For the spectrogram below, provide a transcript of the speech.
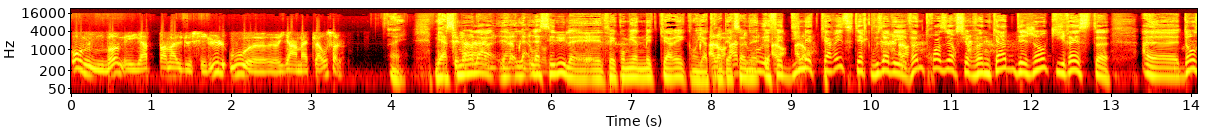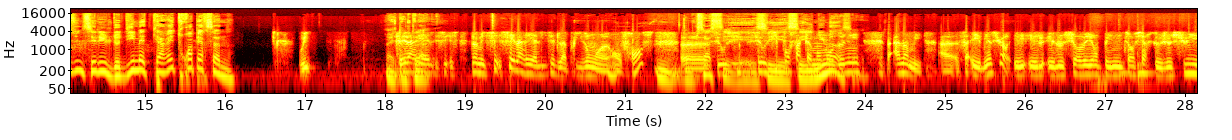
au minimum et il y a pas mal de cellules où euh, il y a un matelas au sol. Mais à ce moment-là, la la, la- prison la cellule, elle, fait combien de mètres carrés quand il y a trois Alors, personnes? Toulouse, Elle fait alors- 10 alors- mètres carrés, c'est-à-dire que vous avez 23 heures sur 24 des gens qui restent euh, dans une cellule de 10 mètres carrés, trois personnes. Oui. Ouais, C'est la, réal- la réalité de la prison euh, en France. donc ça, c'est- aussi, aussi pour ça qu'à un moment donné, Bah, ah non mais euh, ça, et bien sûr, et, et- et le surveillant pénitentiaire que je suis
